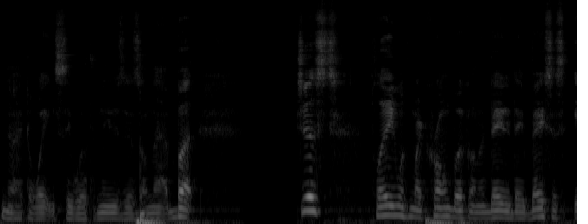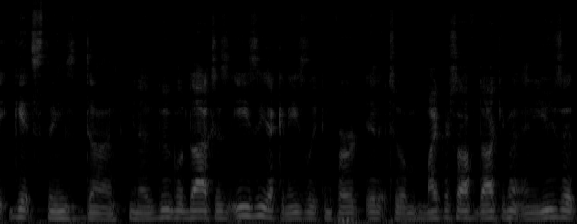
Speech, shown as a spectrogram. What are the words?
you know I have to wait and see what the news is on that. But just playing with my Chromebook on a day to day basis, it gets things done. You know, Google Docs is easy. I can easily convert it to a Microsoft document and use it.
